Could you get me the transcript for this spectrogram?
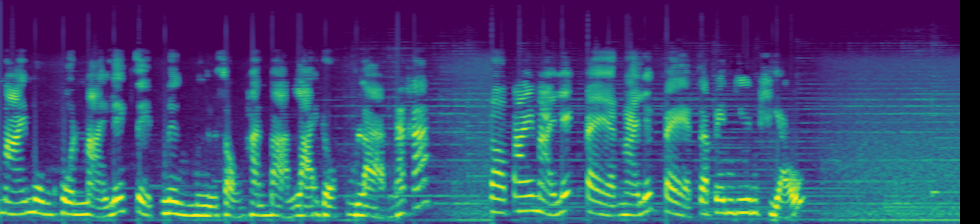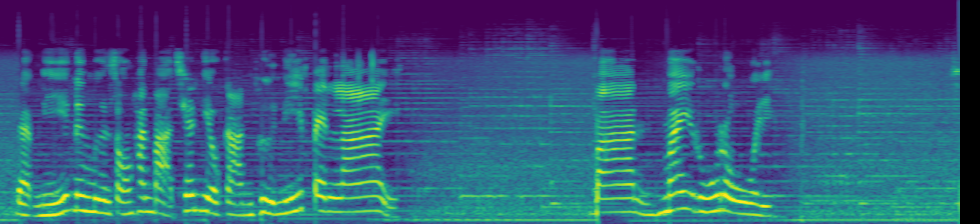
ไม้มงคลหมายเลขเจ็ดหนึ่งหมื่นสองพันบาท ลายดอกกุหลาบนะคะ ต่อไปหมายเลขแปดหมายเลขแปดจะเป็นยืนเขียว แบบนี้หนึ่งหมื่นสองพันบาทเช่นเดียวกัน ผืนนี้เป็นลาย บานไม่รู้โรย ส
